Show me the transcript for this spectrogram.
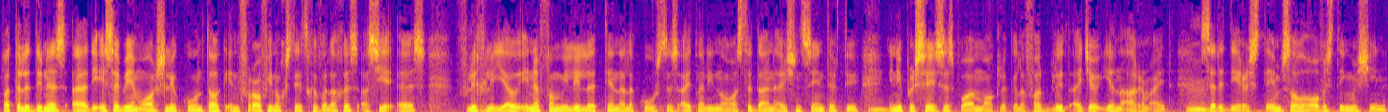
Wat hulle doen is uh, die SABMR sal jou kontak en vra of jy nog steeds gewillig is. As jy is, vlieg hulle jou en 'n familielid teen hulle kostes uit na die naaste donation center toe mm. en die proses is baie maklik. Hulle vat bloed uit jou een arm uit, mm. sit dit deur 'n stemsel harvesting masjien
